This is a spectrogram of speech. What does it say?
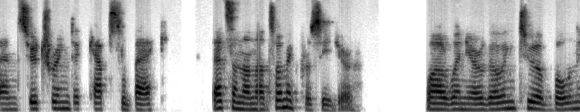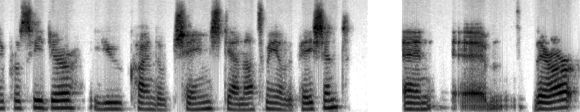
and suturing the capsule back, that's an anatomic procedure. While when you're going to a bony procedure, you kind of change the anatomy of the patient. And um, there are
